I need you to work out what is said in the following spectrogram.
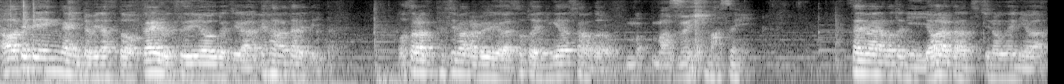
慌てて園外に飛び出すと外部通用口が開け放たれていた。おそらく立花瑠璃は外へ逃げ出したのだろう。ままずい。まずい。幸いなことに柔らかな土の上には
